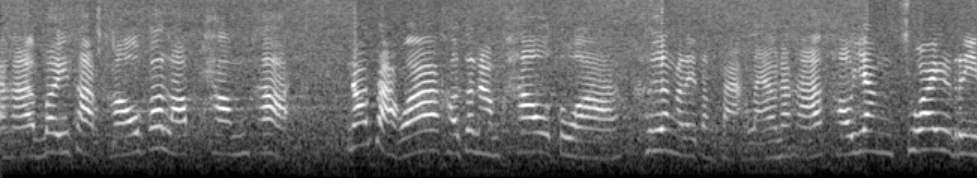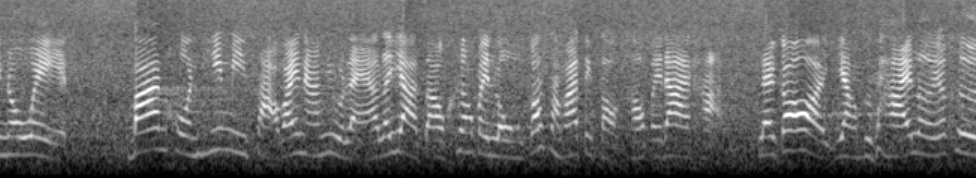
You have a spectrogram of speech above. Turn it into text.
นะคะ บริษัทเขาก็รับทำค่ะ นอกจากว่าเขาจะนำเข้าตัวเครื่องอะไรต่างๆแล้วนะคะ เขายังช่วยรีโนเวทบ้านคนที่มีสระว่ายน้ำอยู่แล้ว และอยากจะเอาเครื่องไปลงก็สามารถติดต่อเขาไปได้ค่ะ และก็อย่างสุดท้ายเลยก็คือ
